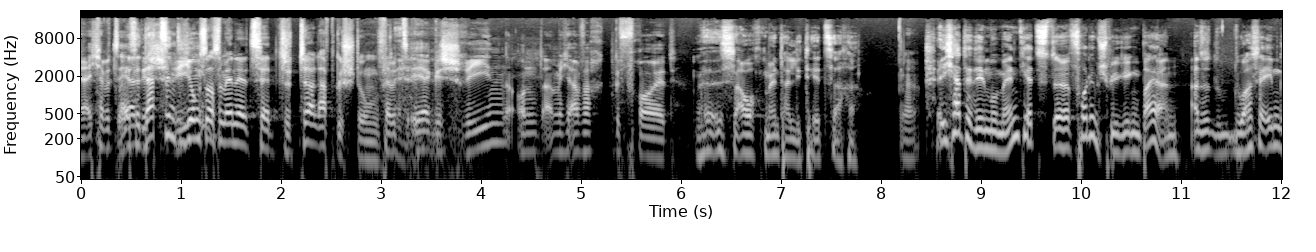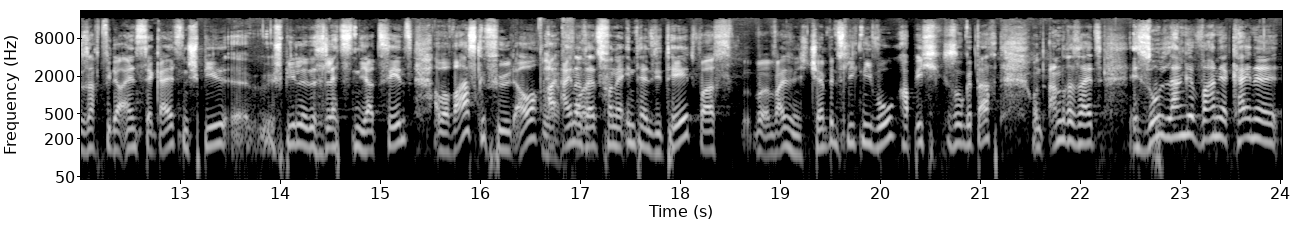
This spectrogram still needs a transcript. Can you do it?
Ja, ich habe jetzt also das sind die Jungs aus dem NLZ total abgestumpft. Ich habe jetzt eher geschrien und mich einfach gefreut. Das ist auch Mentalitätssache. Ja. Ich hatte den Moment jetzt äh, vor dem Spiel gegen Bayern. Also du, du, hast ja eben gesagt, wieder eins der geilsten Spiel, äh, Spiele des letzten Jahrzehnts. Aber war es gefühlt auch. Ja, Einerseits von der Intensität, war es, weiß ich nicht, Champions League Niveau, habe ich so gedacht. Und andererseits, so lange waren ja keine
